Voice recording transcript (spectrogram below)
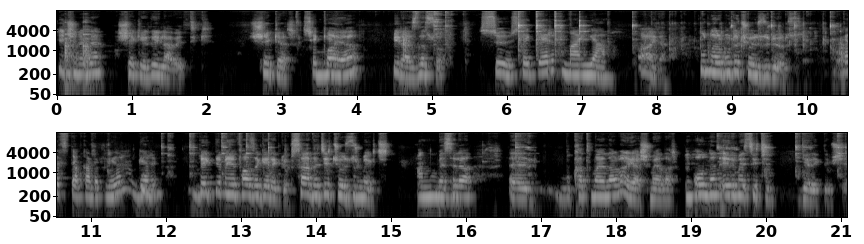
İçine de şekeri de ilave ettik. Şeker, Şeker. maya, biraz da su. Su, şeker, maya. Aynen. Bunları burada çözdürüyoruz. Kaç dakika bekliyor? Gerek. Beklemeye fazla gerek yok. Sadece çözdürmek için. Anladım. Mesela e, bu katı mayalar var ya yaş mayalar. Hı. Onların erimesi için gerekli bir şey.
